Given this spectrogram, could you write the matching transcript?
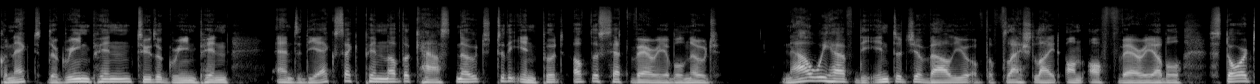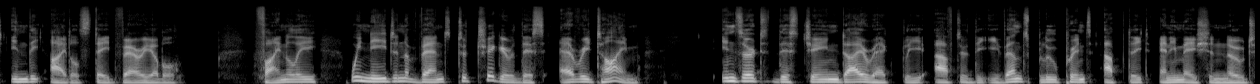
Connect the green pin to the green pin and the exec pin of the cast node to the input of the set variable node. Now we have the integer value of the flashlight on off variable stored in the idle state variable. Finally, we need an event to trigger this every time. Insert this chain directly after the Event Blueprint Update animation node.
